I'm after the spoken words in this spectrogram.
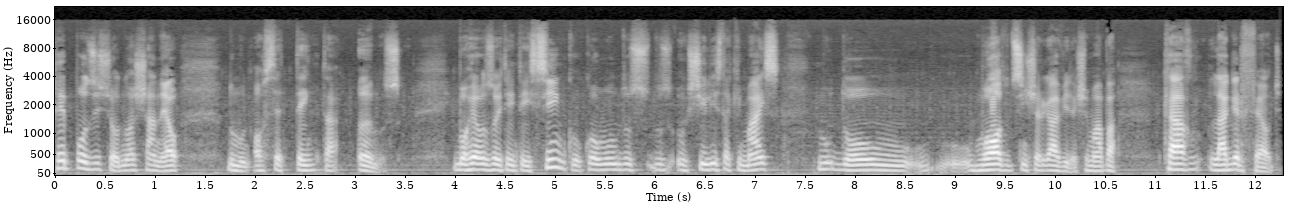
reposicionou a Chanel no mundo, aos 70 anos. Morreu aos 85 como um dos, dos estilistas que mais mudou o, o, modo de se enxergar a vida, que chamava Karl Lagerfeld.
